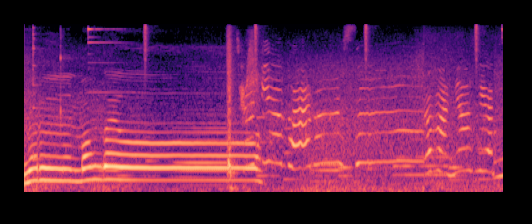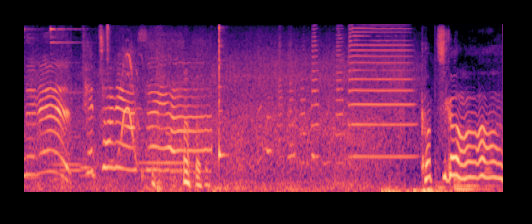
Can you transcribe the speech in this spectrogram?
오늘은 뭔가요? 자기야 바로 왔어. 여러분 안녕하세요. 오늘은 대천에 왔어요. 같이 가!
